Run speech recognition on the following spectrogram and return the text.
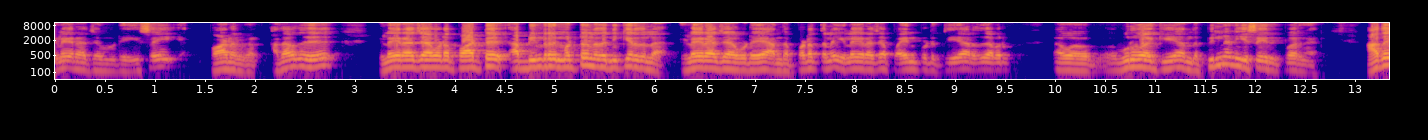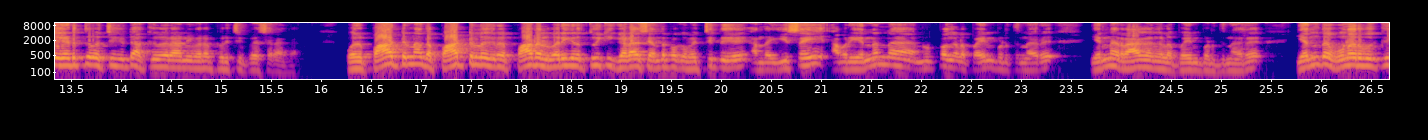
இளையராஜாவுடைய இசை பாடல்கள். அதாவது இளையராஜாவோட பாட்டு அப்படின்றது மட்டும் அதை நிற்கிறதில்ல இளையராஜாவுடைய அந்த படத்தில் இளையராஜா பயன்படுத்திய அல்லது அவர் உருவாக்கிய அந்த பின்னணி இசை இருக்கு பாருங்க. அதை எடுத்து வச்சுக்கிட்டு அக்குவேராணி வர பிரித்து பேசுகிறாங்க ஒரு பாட்டுன்னா அந்த பாட்டில் இருக்கிற பாடல் வரிகளை தூக்கி கடாசி அந்த பக்கம் வச்சுட்டு அந்த இசை அவர் என்னென்ன நுட்பங்களை பயன்படுத்தினாரு என்ன ராகங்களை பயன்படுத்தினாரு எந்த உணர்வுக்கு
